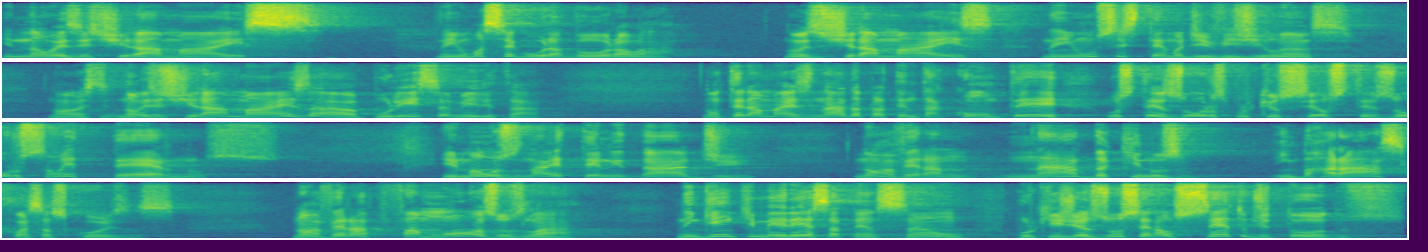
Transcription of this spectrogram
e não existirá mais nenhuma seguradora lá, não existirá mais nenhum sistema de vigilância, não existirá mais a polícia militar, não terá mais nada para tentar conter os tesouros, porque os seus tesouros são eternos. Irmãos, na eternidade não haverá nada que nos embarace com essas coisas. Não haverá famosos lá, ninguém que mereça atenção, porque Jesus será o centro de todos.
